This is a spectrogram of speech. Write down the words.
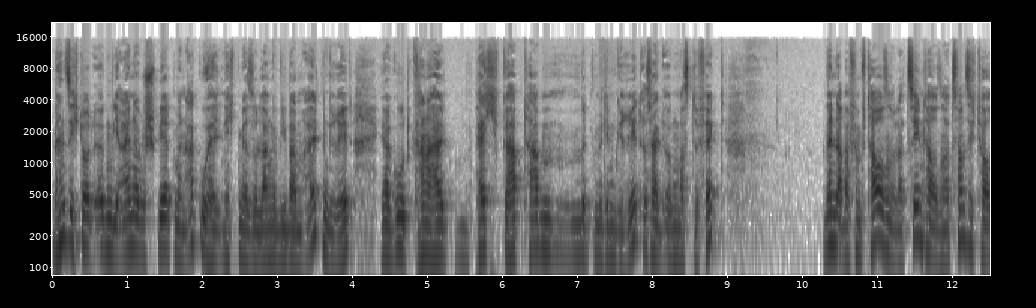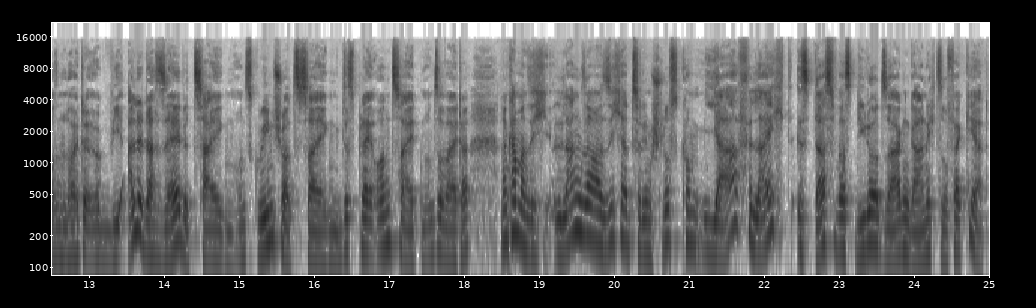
Wenn sich dort irgendwie einer beschwert, mein Akku hält nicht mehr so lange wie beim alten Gerät, ja gut, kann er halt Pech gehabt haben mit, mit dem Gerät, ist halt irgendwas defekt. Wenn aber 5000 oder 10.000 oder 20.000 Leute irgendwie alle dasselbe zeigen und Screenshots zeigen, Display-On-Zeiten und so weiter, dann kann man sich langsam sicher zu dem Schluss kommen, ja, vielleicht ist das, was die dort sagen, gar nicht so verkehrt.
